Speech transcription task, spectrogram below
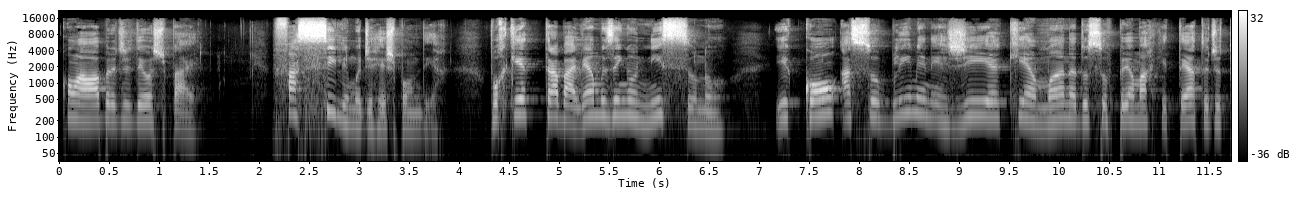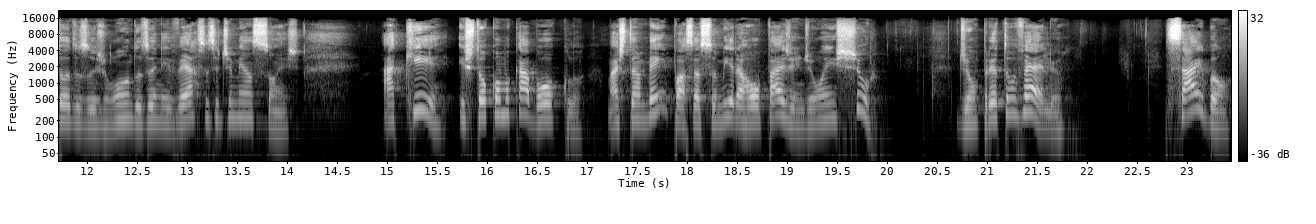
com a obra de Deus Pai. Facílimo de responder, porque trabalhamos em uníssono e com a sublime energia que emana do Supremo Arquiteto de todos os mundos, universos e dimensões. Aqui estou como caboclo, mas também posso assumir a roupagem de um Exu, de um preto velho. Saibam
